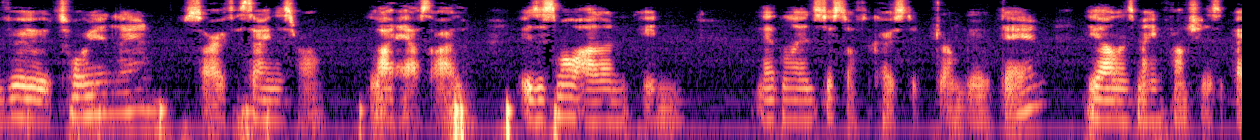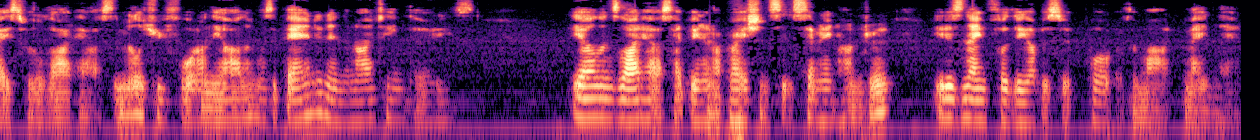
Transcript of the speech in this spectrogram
Victorian land, sorry for saying this wrong, Lighthouse Island, is a small island in Netherlands just off the coast of Drongo Dam. The island's main function is a base for the lighthouse. The military fort on the island was abandoned in the 1930s. The island's lighthouse had been in operation since 1700. It is named for the opposite port of the mainland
